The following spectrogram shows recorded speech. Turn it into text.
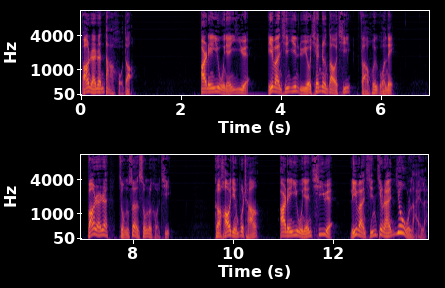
王然然大吼道：“二零一五年一月，李婉琴因旅游签证到期返回国内，王然然总算松了口气。可好景不长，二零一五年七月，李婉琴竟然又来了。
